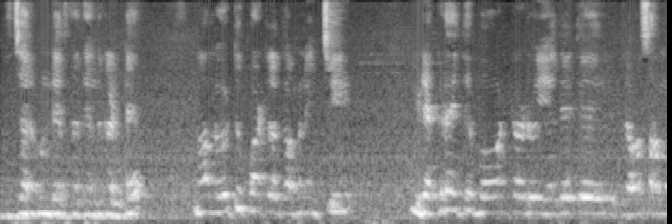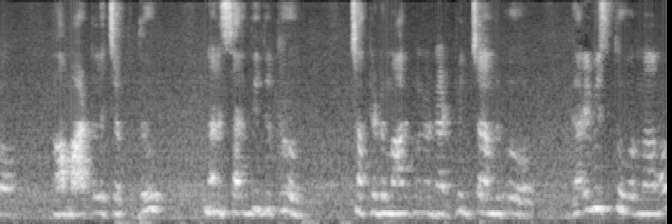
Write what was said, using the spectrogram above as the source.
ఇది జరుగుండేది కదా. ఎందుకంటే నా లోటుపాట్లు గమనించి వీడు ఎక్కడైతే బాగుంటాడు ఏదైతే అవసరమో ఆ మాటలు చెప్తూ నన్ను సరిదిద్దుతూ చక్కటి మార్గంలో నడిపించినందుకు గర్విస్తూ ఉన్నాను.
